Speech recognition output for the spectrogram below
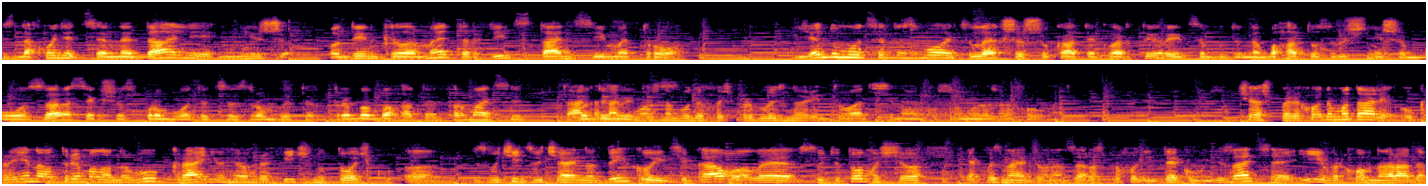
знаходяться не далі, ніж один кілометр від станції метро. Я думаю, це дозволить легше шукати квартири, і це буде набагато зручніше, бо зараз, якщо спробувати це зробити, треба багато інформації Так, а так можна буде хоч приблизно орієнтуватися, на яку суму розраховувати. Що ж, переходимо далі. Україна отримала нову крайню географічну точку. Е, звучить звичайно дико і цікаво, але суть у тому, що, як ви знаєте, у нас зараз проходить декомунізація, і Верховна Рада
